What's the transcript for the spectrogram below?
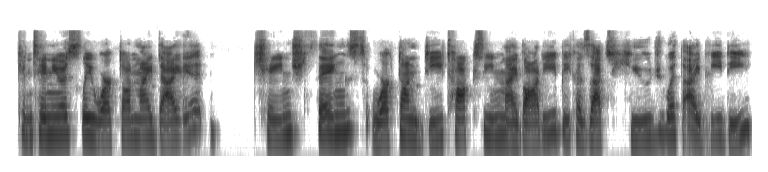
continuously worked on my diet changed things worked on detoxing my body because that's huge with ibd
